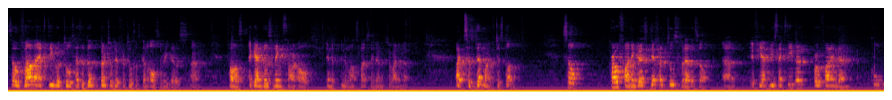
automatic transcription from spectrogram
So Vala Xdebug tools has a bunch of different tools that can also read those um, files. Again, those links are all in the, in the last slide, so you don't have to write them down. All right, so the demo I've just done. So profiling, there's different tools for that as well. Um, if you have used Xdebug profiling, then cool.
